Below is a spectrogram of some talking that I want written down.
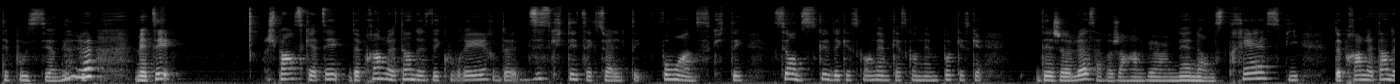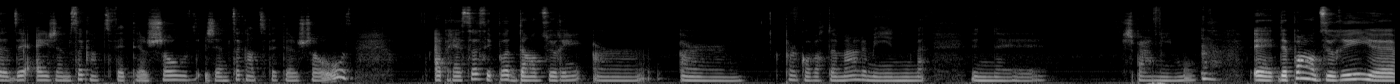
te positionner, là. Mais, tu sais, je pense que, tu sais, de prendre le temps de se découvrir, de discuter de sexualité. Faut en discuter. Si on discute de qu'est-ce qu'on aime, qu'est-ce qu'on n'aime pas, qu'est-ce que... Déjà là, ça va genre enlever un énorme stress, puis de prendre le temps de dire « Hey, j'aime ça quand tu fais telle chose, j'aime ça quand tu fais telle chose. » Après ça, c'est pas d'endurer un, un... pas un comportement, là, mais une... une euh, je perds mes mots. Euh, de pas endurer euh,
